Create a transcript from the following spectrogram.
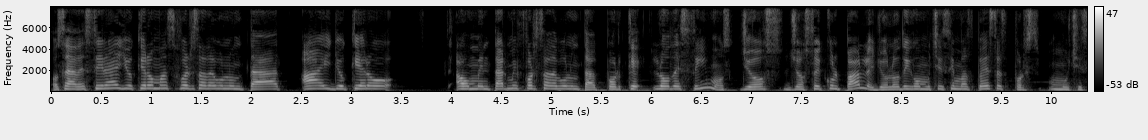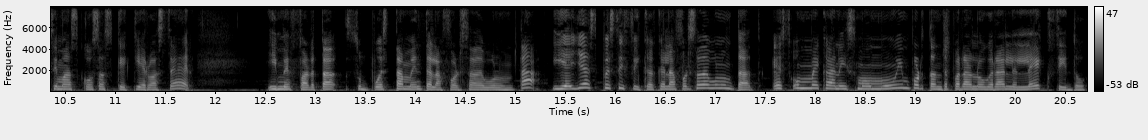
o sea, decir, ay, yo quiero más fuerza de voluntad, ay, yo quiero aumentar mi fuerza de voluntad, porque lo decimos, yo, yo soy culpable, yo lo digo muchísimas veces por muchísimas cosas que quiero hacer y me falta supuestamente la fuerza de voluntad. Y ella especifica que la fuerza de voluntad es un mecanismo muy importante para lograr el éxito,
